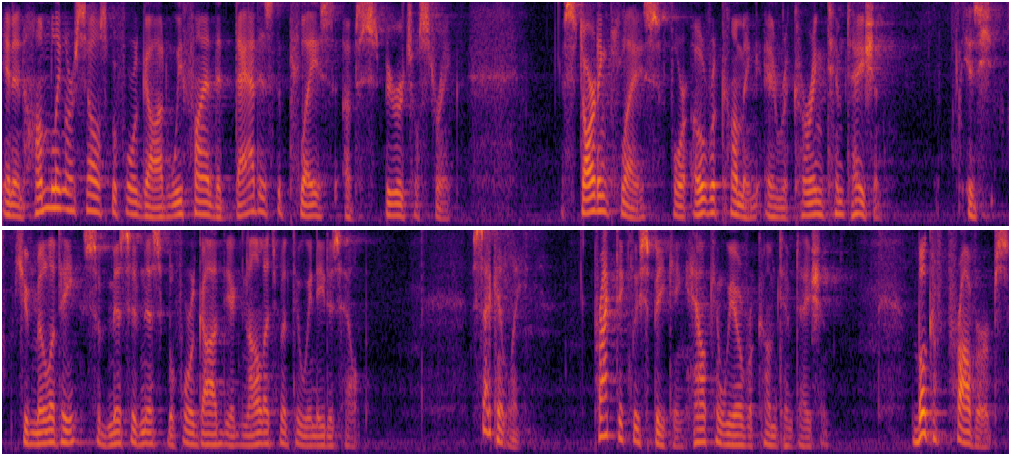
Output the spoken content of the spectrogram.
And in humbling ourselves before God, we find that that is the place of spiritual strength. A starting place for overcoming a recurring temptation is humility, submissiveness before God, the acknowledgement that we need His help. Secondly, practically speaking, how can we overcome temptation? The book of Proverbs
